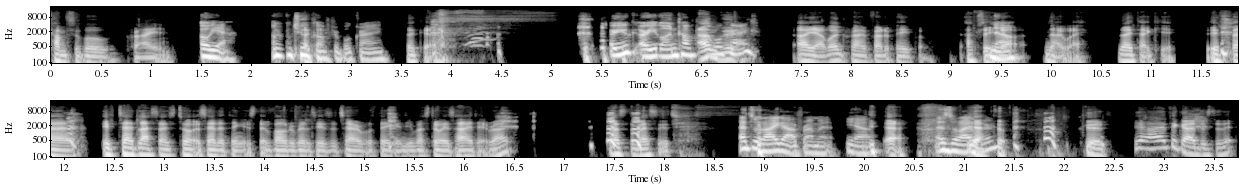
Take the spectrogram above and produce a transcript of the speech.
comfortable crying? Oh yeah. I'm too Okay. comfortable crying. Okay. Are you are you uncomfortable crying? oh yeah, I won't cry in front of people. Absolutely No. not. No way. No, thank you. If uh, if Ted Lasso's taught us anything, it's that vulnerability is a terrible thing, and you must always hide it. Right? That's the message. That's what I got from it. Yeah. yeah. That's what I yeah. learned. Cool. Good. Yeah, I think I understood it.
